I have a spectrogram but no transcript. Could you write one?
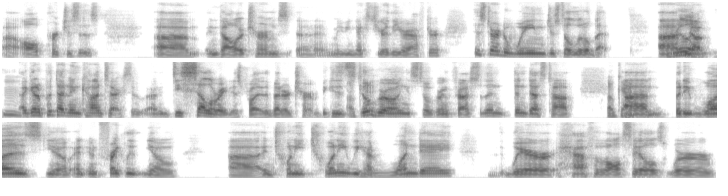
uh, all purchases um, in dollar terms, uh, maybe next year, or the year after, has started to wane just a little bit. Uh, really? Now, hmm. I got to put that in context. Uh, decelerate is probably the better term because it's okay. still growing. It's still growing faster than than desktop. Okay. Um, but it was, you know, and, and frankly, you know, uh, in 2020 we had one day where half of all sales were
